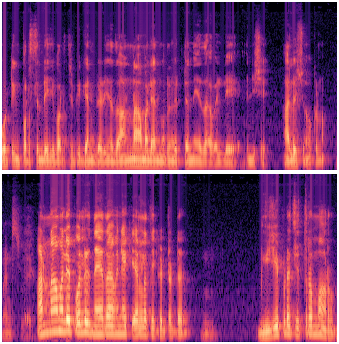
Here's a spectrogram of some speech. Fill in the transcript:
വോട്ടിംഗ് പെർസെന്റേജ് വർദ്ധിപ്പിക്കാൻ കഴിഞ്ഞത് അണ്ണാമല എന്ന് പറഞ്ഞ ഒറ്റ നേതാവല്ലേ അനിഷേ? ആലോചിച്ച് നോക്കണം. മനസ്സിലായി. അണ്ണാമലെ പോലൊരു നേതാവിനെ കേരളത്തിൽ കിട്ടിട്ട്. ബി ജെ പിയുടെ ചിത്രം മാറും.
